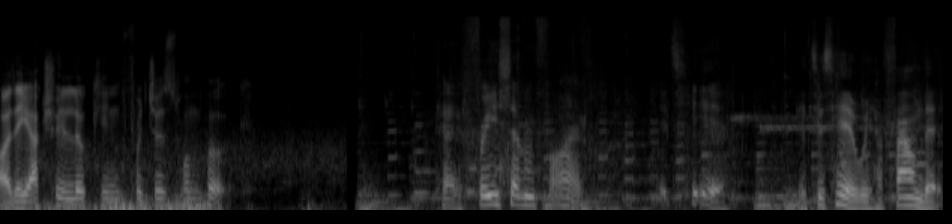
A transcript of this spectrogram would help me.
are they actually looking for just one book? Okay, three seven five. It's here. It is here. We have found it.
